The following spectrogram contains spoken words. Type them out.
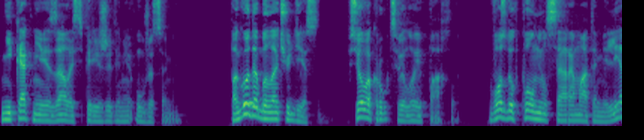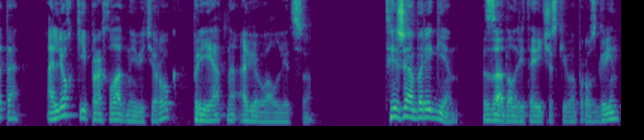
никак не вязалась с пережитыми ужасами. Погода была чудесная, все вокруг цвело и пахло. Воздух полнился ароматами лета, а легкий прохладный ветерок приятно овевал лицо. «Ты же абориген», – задал риторический вопрос Грин,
